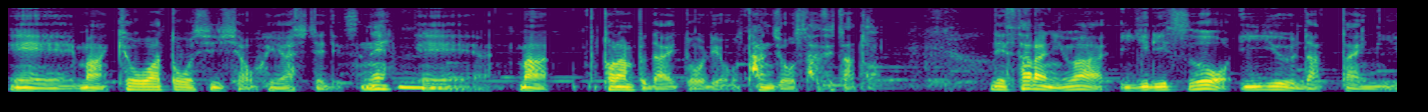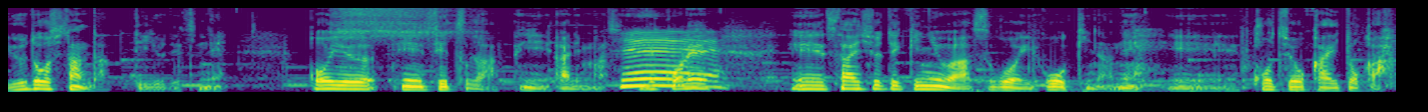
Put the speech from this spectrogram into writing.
えーまあ、共和党支持者を増やしてですね、うん。えーまあ、トランプ大統領を誕生させたと。でさらにはイギリスを EU 脱退に誘導したんだっていうですねこういう、えー説が、えーあります。でこれえー最終的にはすごい大きなね、えー公聴会とか、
